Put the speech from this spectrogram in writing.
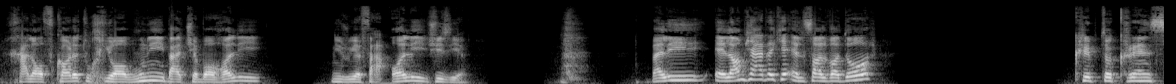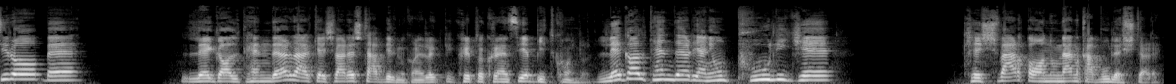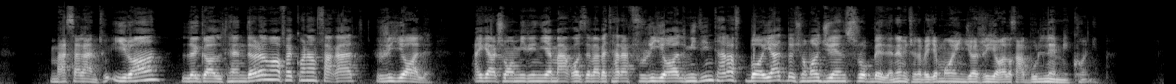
خلافکار تو خیابونی بچه باحالی. نیروی فعالی چیزیه. ولی اعلام کرده که السالوادور cryptocurrency رو به legal tender در کشورش crypto می‌کنه. cryptocurrency بیت کوین رو. legal tender یعنی اون پولی که کشور قانونا قبولش داره. مثلا تو ایران legal tender ما فکر کنم فقط ریاله. اگر شما میرین یه مغازه و به طرف ریال میدین طرف باید به شما جنس رو بده. نمی‌تونه بگه ما اینجا ریال قبول نمی‌کنیم.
